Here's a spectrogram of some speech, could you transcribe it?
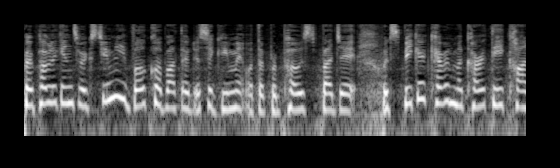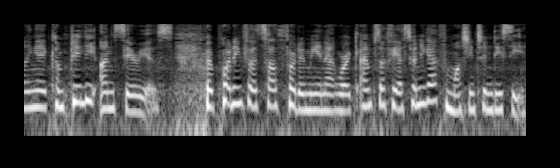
Republicans were extremely vocal about their disagreement with the proposed budget, with Speaker Kevin McCarthy calling it completely unserious. Reporting for the South Florida Media Network, I'm Sofia Zuniga from Washington, D.C.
